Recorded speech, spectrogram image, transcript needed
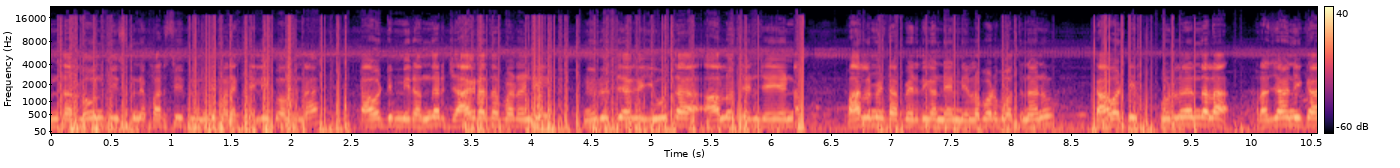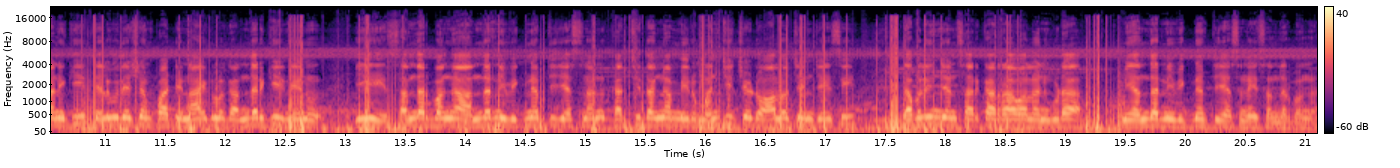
ఇంత లోన్ తీసుకునే పరిస్థితి ఉంది మనకు తెలియకోకుండా. కాబట్టి మీరందరూ జాగ్రత్త పడండి నిరుద్యోగ యువత ఆలోచన చేయండి. పార్లమెంట్ అభ్యర్థిగా నేను నిలబడబోతున్నాను. కాబట్టి పులివెందల ప్రజానికానికి తెలుగుదేశం పార్టీ నాయకులకు అందరికీ నేను ఈ సందర్భంగా అందరినీ విజ్ఞప్తి చేస్తున్నాను. ఖచ్చితంగా మీరు మంచి చెడు ఆలోచన చేసి డబుల్ ఇంజన్ సర్కార్ రావాలని కూడా మీ అందరినీ విజ్ఞప్తి చేస్తున్నాను ఈ సందర్భంగా.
